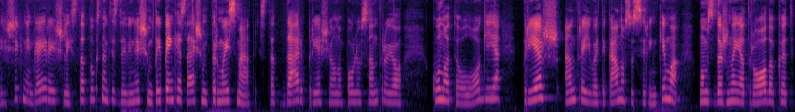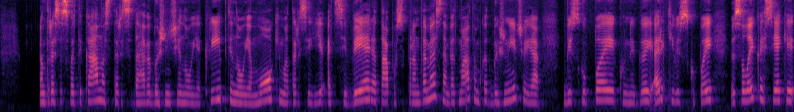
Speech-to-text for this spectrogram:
Ir ši knyga yra išleista 1951 metais, tad dar prieš Jono Paulius antrojo kūno teologija, prieš antrąjį Vatikano susirinkimą mums dažnai atrodo, kad Antrasis Vatikanas tarsi davė bažnyčiai naują kryptį, naują mokymą, tarsi jį atsivėrė, tapo suprantamesnė, bet matom, kad bažnyčioje viskupai, kunigai, arkiviskupai visą laiką siekia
